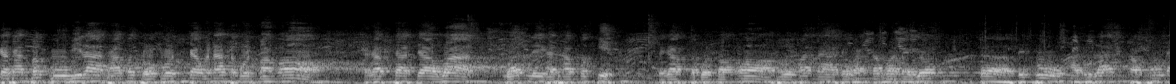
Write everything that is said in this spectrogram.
กระท่นพระครูวิราธรรมโสพลเจ้าคณะตำบลบางอ้อนะครับท่านเจ้าวาดวัดเลขาธรรมกิจนะครับตำบลบางอ้ออำเภอบ้านาจังหวัดนครนายกก็เป็นผู้อนุรักษ์กับผู้น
